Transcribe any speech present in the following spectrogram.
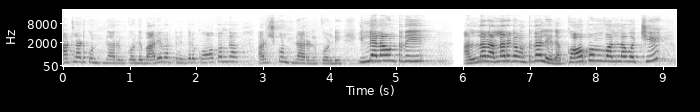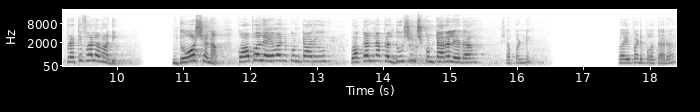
మాట్లాడుకుంటున్నారు అనుకోండి భార్యాభర్తలు ఇద్దరు కోపంగా అరుచుకుంటున్నారు అనుకోండి ఇల్లు ఎలా ఉంటుంది? అల్లరి అల్లరిగా ఉంటుందా లేదా? కోపం వల్ల వచ్చే ప్రతిఫలం అది. దోషణ. కోపంలో ఏమనుకుంటారు? ఒకరినొకరు దూషించుకుంటారా లేదా? చెప్పండి. భయపడిపోతారా?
